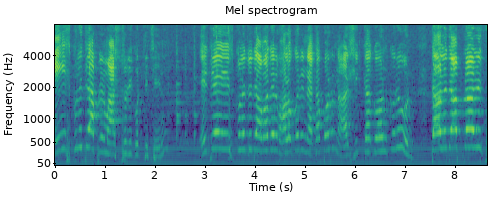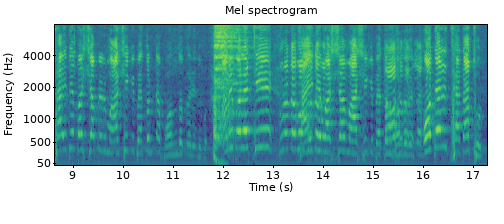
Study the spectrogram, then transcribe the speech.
এই স্কুলে যে আপনার মাস্টারি করতেছেন এই যে এই স্কুলে যদি আমাদের ভালো করে লেখাপড়া না শিক্ষা গ্রহণ করুন তাহলে যে আপনার সাইডে বাসা আপনার মাসিক বেতনটা বন্ধ করে দিব। আমি বলেছি সাইডে যা মাসিক বেতন বন্ধ করে ওদের ছেদা ছোট।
